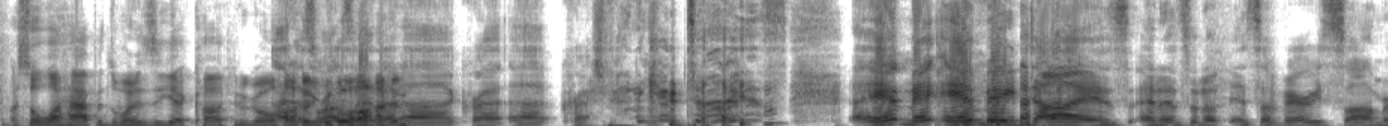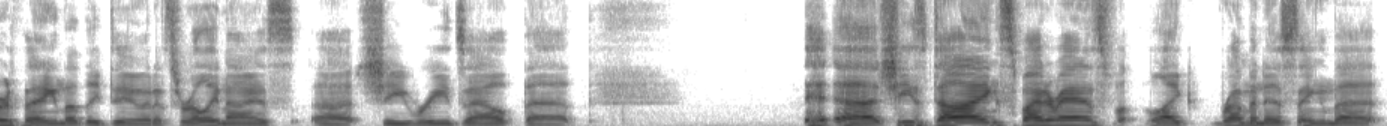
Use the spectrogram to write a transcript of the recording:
So what happens? When does he get caught? Go on, go on. that uh, Cra- uh, Crash Bandicoot dies. Aunt May, Aunt May dies, and it's an, it's a very somber thing that they do, and it's really nice. Uh, she reads out that uh, she's dying. Spider Man is like reminiscing that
